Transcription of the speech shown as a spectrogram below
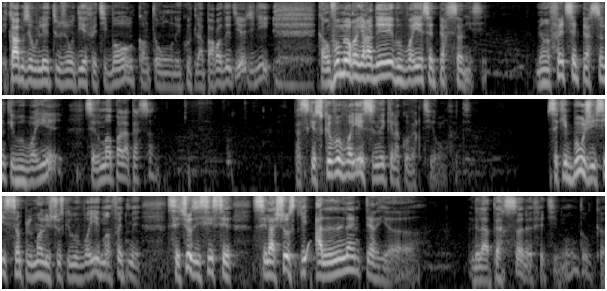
Et comme je vous l'ai toujours dit, effectivement, quand on écoute la parole de Dieu, je dis, quand vous me regardez, vous voyez cette personne ici. Mais en fait, cette personne que vous voyez, c'est vraiment pas la personne. Parce que ce que vous voyez, ce n'est que la couverture, en fait. Ce qui bouge ici, simplement les choses que vous voyez, mais en fait, mais cette chose ici, c'est la chose qui est à l'intérieur de la personne, effectivement, donc, euh,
